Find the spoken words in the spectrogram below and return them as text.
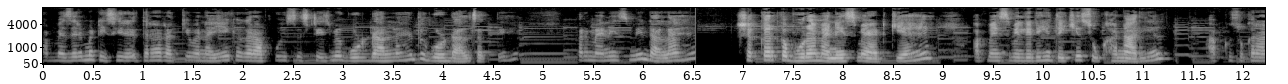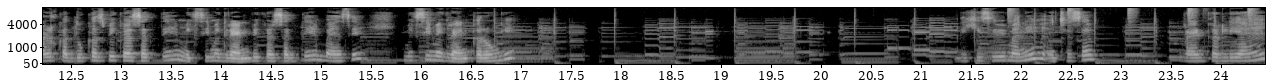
आप मेज़रमेंट इसी तरह रख के बनाइए कि अगर आपको इस स्टेज में गुड़ डालना है तो गुड़ डाल सकते हैं। पर मैंने इसमें डाला है। शक्कर का भूरा मैंने इसमें ऐड किया है। अब मैं इसमें ले रही हूँ, देखिए, सूखा नारियल। आपको सूखा नारियल कद्दूकस भी कर सकते हैं, मिक्सी में ग्राइंड भी कर सकते हैं, मैं इसे मिक्सी में ग्राइंड करूँगी। देखिए, इसे भी मैंने अच्छे से ग्राइंड कर लिया है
